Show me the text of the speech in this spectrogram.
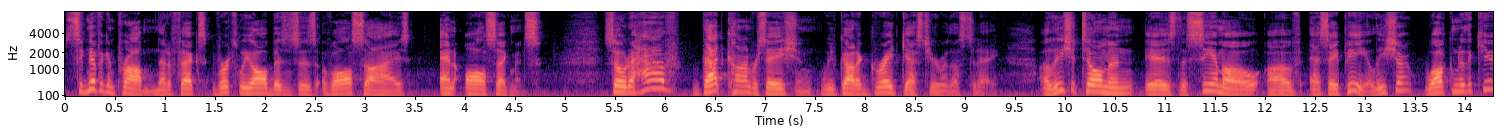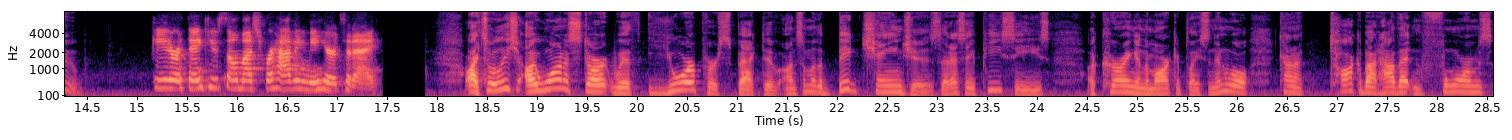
significant problem that affects virtually all businesses of all size and all segments. So to have that conversation, we've got a great guest here with us today. Alicia Tillman is the CMO of SAP. Alicia, welcome to theCUBE. Peter, thank you so much for having me here today. All right, so Alicia, I want to start with your perspective on some of the big changes that SAP sees occurring in the marketplace, and then we'll kind of talk about how that informs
